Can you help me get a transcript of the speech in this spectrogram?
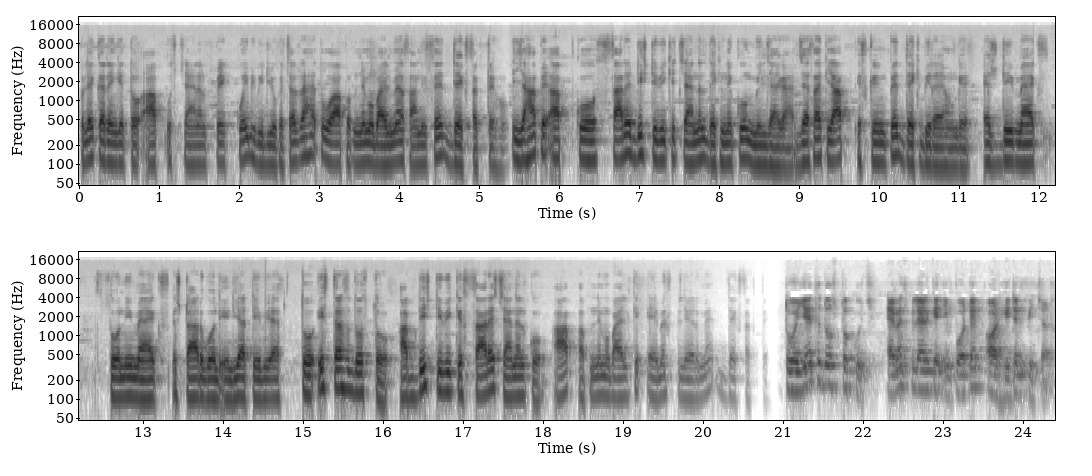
प्ले करेंगे तो आप उस चैनल पे कोई भी वीडियो का चल रहा है तो वो आप अपने मोबाइल में आसानी से देख सकते हो। यहाँ पे आपको सारे डिश टीवी के चैनल देखने को मिल जाएगा। जैसा कि आप स्क्रीन पर देख भी रहे होंगे। H D Max Sony Max Star Gold India T तो इस तरह से दोस्तों, आप डिश टीवी के सारे चैनल को आप अपने मोबाइल के एम प्लेयर में देख सकते हैं। तो ये थे दोस्तों कुछ एम एस प्लेयर के इम्पोर्टेंट और हिडन फीचर्स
